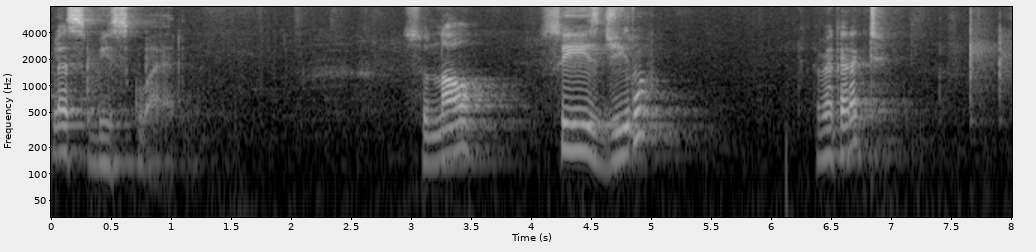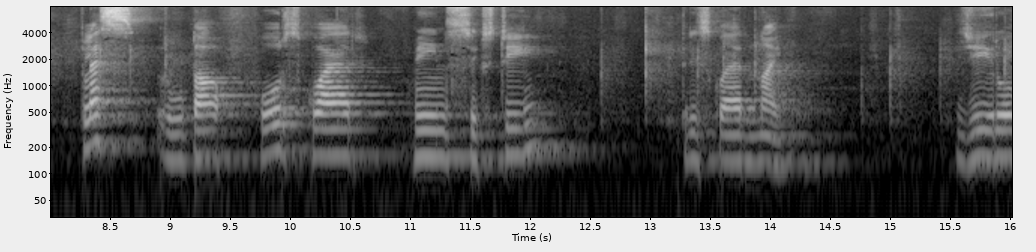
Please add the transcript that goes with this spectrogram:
plus b square. So, now c is 0 am I correct? Plus root of 4 square means 16 3 square 9 0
